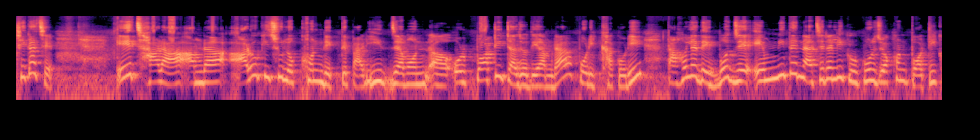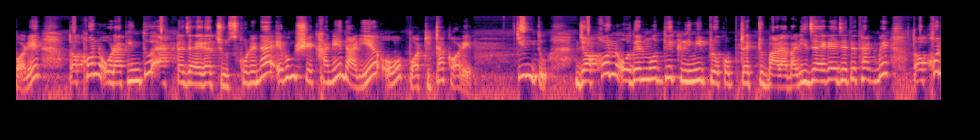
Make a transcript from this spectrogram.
ঠিক আছে? এছাড়া আমরা আরও কিছু লক্ষণ দেখতে পারি, যেমন ওর পটিটা যদি আমরা পরীক্ষা করি, তাহলে দেখব যে এমনিতে ন্যাচারালি কুকুর যখন পটি করে, তখন ওরা কিন্তু একটা জায়গা চুজ করে নেয় এবং সেখানে দাঁড়িয়ে ও পটিটা করে। কিন্তু যখন ওদের মধ্যে কৃমির প্রকোপটা একটু বাড়াবাড়ি জায়গায় যেতে থাকবে, তখন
